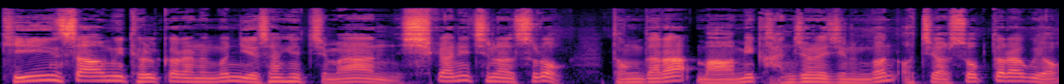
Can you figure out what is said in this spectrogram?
긴 싸움이 될 거라는 건 예상했지만 시간이 지날수록 덩달아 마음이 간절해지는 건 어찌할 수 없더라고요.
